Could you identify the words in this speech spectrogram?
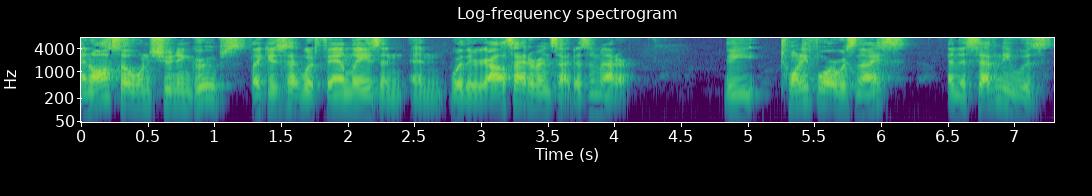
and also when shooting groups, like you said, with families and, and whether you're outside or inside, doesn't matter. The 24 was nice and the 70 was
